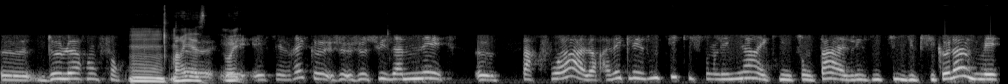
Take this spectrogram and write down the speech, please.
de leur enfant. Mmh, et, c'est vrai que je, suis amenée parfois, alors avec les outils qui sont les miens et qui ne sont pas les outils du psychologue, mais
